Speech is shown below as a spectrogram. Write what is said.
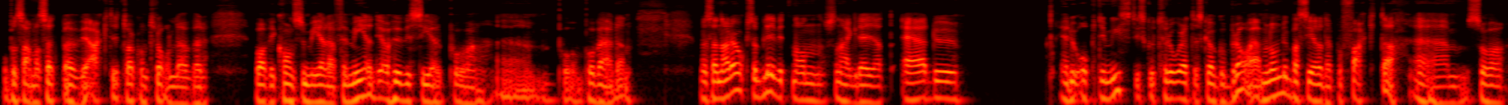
Och på samma sätt behöver vi aktivt ta kontroll över vad vi konsumerar för media och hur vi ser på, eh, på, på världen. Men sen har det också blivit någon sån här grej att är du är du optimistisk och tror att det ska gå bra, även om du baserar det på fakta, eh, så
